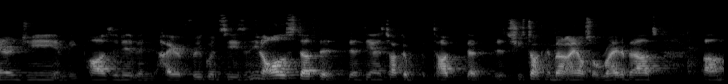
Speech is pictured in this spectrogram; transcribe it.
energy and being positive and higher frequencies, and you know all the stuff that that Deanna's talk, talk that she's talking about, I also write about, um,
